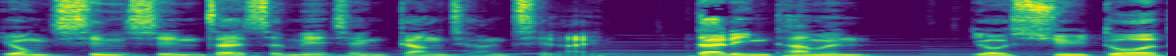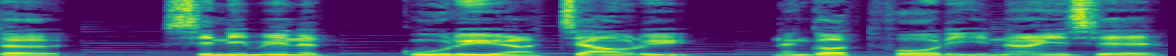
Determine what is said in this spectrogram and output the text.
用信心在神面前刚强起来，带领他们。有许多的心里面的顾虑啊、焦虑，能够脱离那一些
